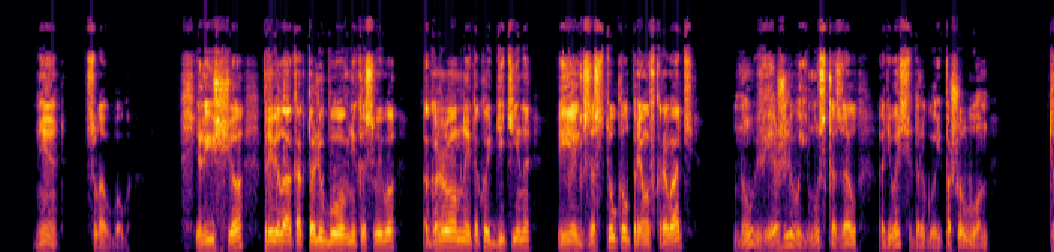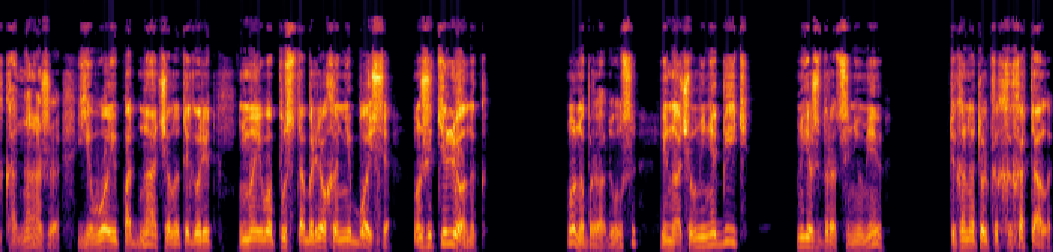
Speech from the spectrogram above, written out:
— Нет, слава богу. Или еще привела как-то любовника своего, огромный такой детина, и я их застукал прямо в кровать. Ну, вежливо ему сказал, одевайся, дорогой, и пошел вон. Так она же его и подначила, ты, говорит, моего пустобреха не бойся, он же теленок. Он обрадовался и начал меня бить. Ну, я же драться не умею. Так она только хохотала.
